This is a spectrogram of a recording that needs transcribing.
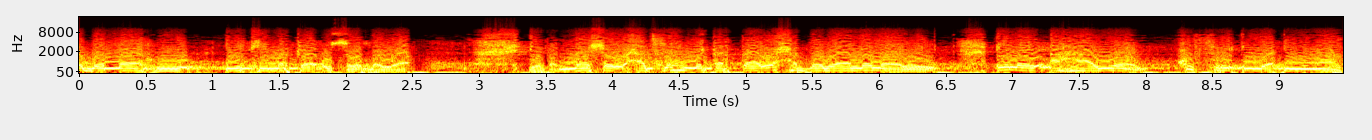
adamaahu iyo kii markaa u soo idan meesha waxaad fahmi kartaa waxa dagaalamayay inay ahaayeen kufri iyo iimaan.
